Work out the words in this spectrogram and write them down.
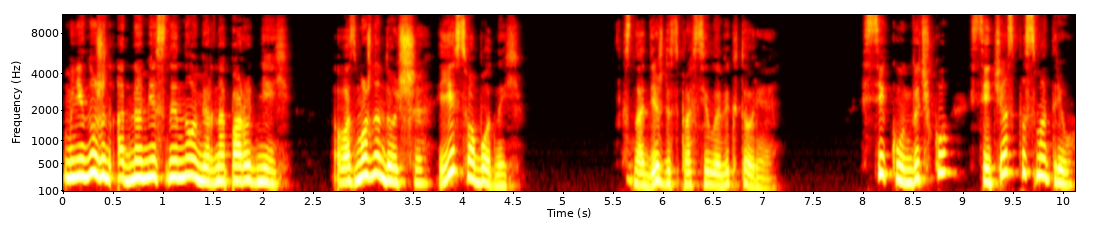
«Мне нужен одноместный номер на пару дней. Возможно, дольше. Есть свободный?» С надеждой спросила Виктория. «Секундочку, сейчас посмотрю».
